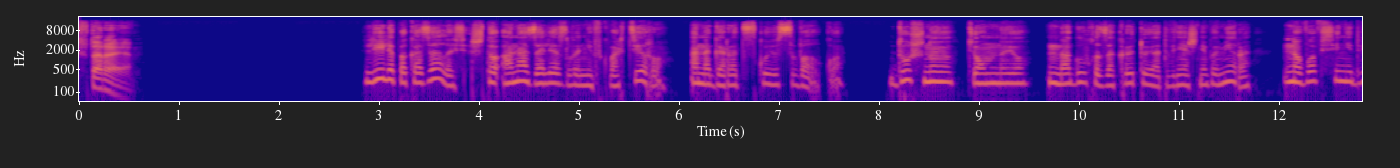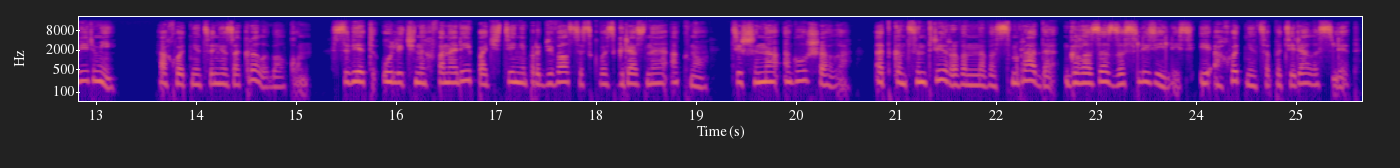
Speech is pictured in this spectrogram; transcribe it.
вторая. Лиле показалось, что она залезла не в квартиру, а на городскую свалку. Душную, темную, наглухо закрытую от внешнего мира, но вовсе не дверьми. Охотница не закрыла балкон. Свет уличных фонарей почти не пробивался сквозь грязное окно. Тишина оглушала. От концентрированного смрада глаза заслезились, и охотница потеряла след.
